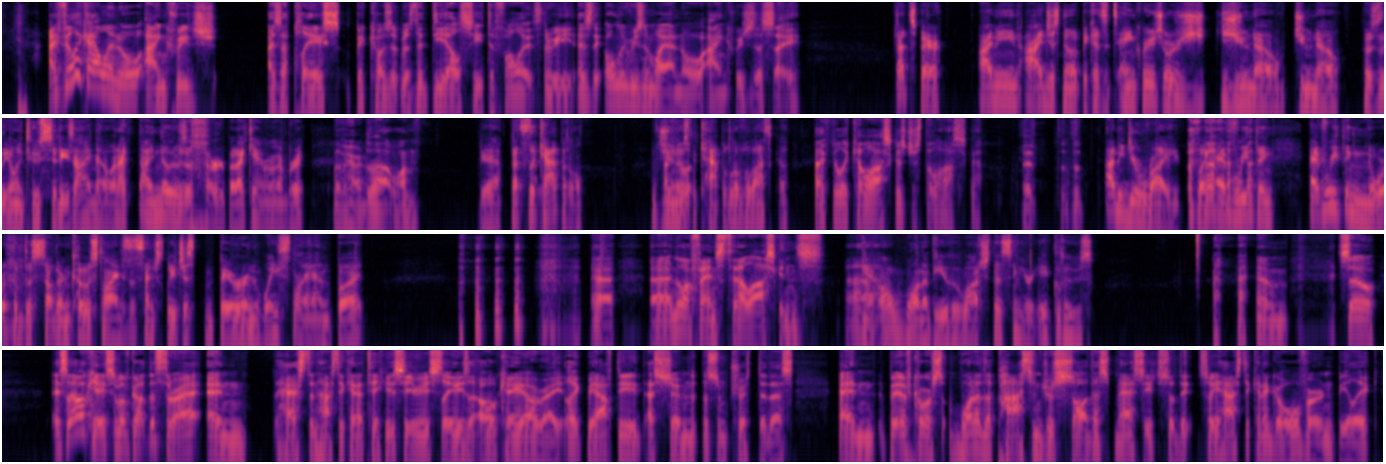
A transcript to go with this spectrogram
I feel like I only know Anchorage as a place because it was the DLC to Fallout 3. Is the only reason why I know Anchorage is a city. That's fair. I mean, I just know it because it's Anchorage or Juneau. Juneau. Those are the only two cities I know, and I I know there's a third, but I can't remember it. Never heard of that one. Yeah, that's the capital. Juneau's the capital of Alaska. I feel like Alaska's just Alaska. It, the, the... I mean, you're right. Like everything, everything north of the southern coastline is essentially just barren wasteland. But yeah, uh, no offense to Alaskans. Uh, yeah, all one of you who watch this in your igloos. um, so it's like okay, so we've got the threat, and Heston has to kind of take it seriously. He's like, okay, all right, like we have to assume that there's some truth to this. And but of course, one of the passengers saw this message, so that so he has to kind of go over and be like,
